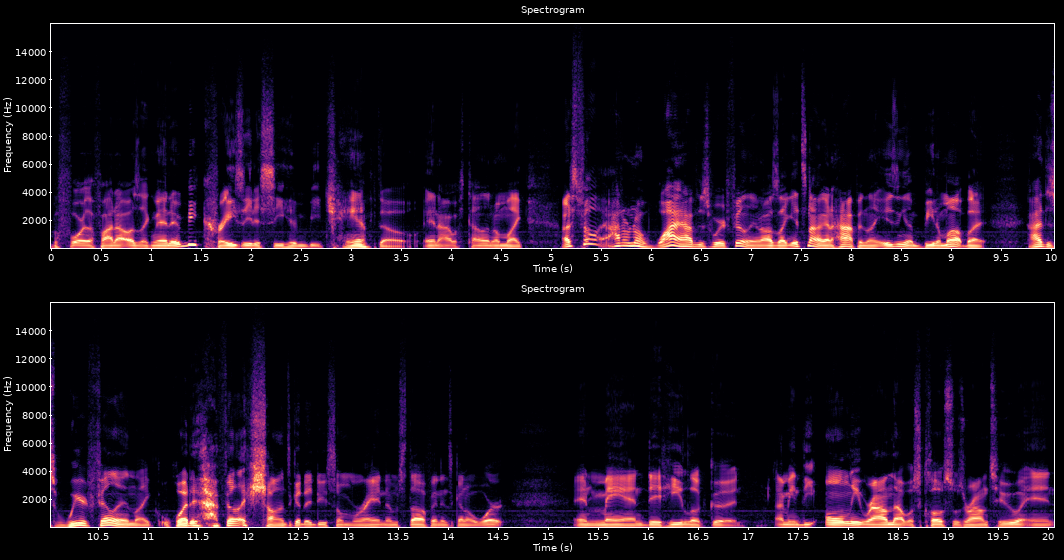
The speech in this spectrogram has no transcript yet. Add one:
before the fight, I was like, man, it'd be crazy to see him be champ though. And I was telling him like, I just feel like I don't know why I have this weird feeling. And I was like, it's not gonna happen. Like, is he gonna beat him up? But I had this weird feeling like, what if I feel like Sean's gonna do some random stuff and it's gonna work and man, did he look good. I mean, the only round that was close was round two, and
